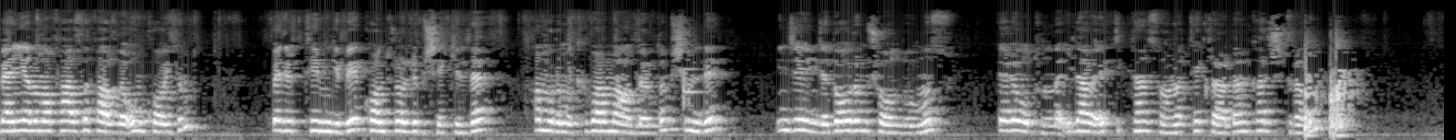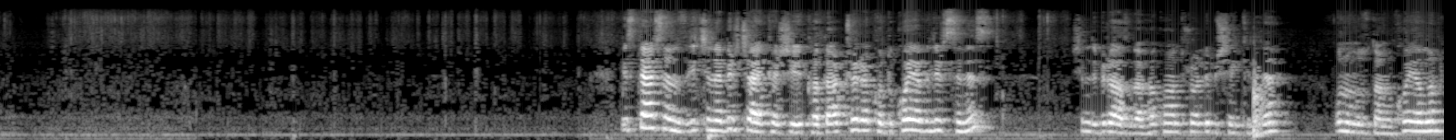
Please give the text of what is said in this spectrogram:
Ben yanıma fazla fazla un koydum. Belirttiğim gibi kontrollü bir şekilde hamurumu kıvama aldırdım. Şimdi ince ince doğramış olduğumuz dereotunu da ilave ettikten sonra tekrardan karıştıralım. İsterseniz içine bir çay kaşığı kadar çörek otu koyabilirsiniz. Şimdi biraz daha kontrollü bir şekilde unumuzdan koyalım.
